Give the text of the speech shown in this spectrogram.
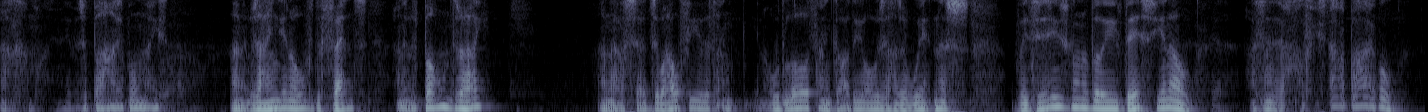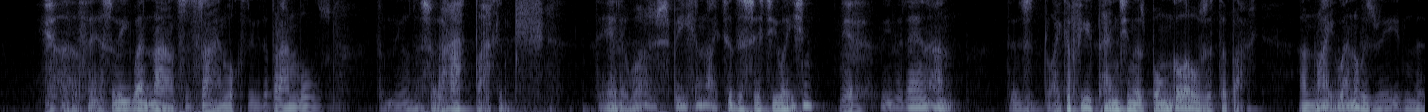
ah, on, it was a Bible, mate. And it was hanging over the fence and it was bone dry. And I said to Alfie, thank you know, Lord, thank God he always has a witness. Which is who's going to believe this, you know? I said, Alfie, is that a Bible? He said, so." he went round to try and look through the brambles from the other side, hack back, and psh, there it was, speaking right to the situation Yeah. we were in, and there's like a few pensioners' bungalows at the back. And right when I was reading the,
